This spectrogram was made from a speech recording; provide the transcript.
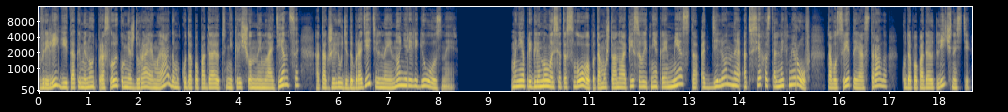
В религии так именуют прослойку между раем и адом, куда попадают некрещенные младенцы, а также люди добродетельные, но не религиозные. Мне приглянулось это слово, потому что оно описывает некое место, отделенное от всех остальных миров, того света и астрала, куда попадают личности,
